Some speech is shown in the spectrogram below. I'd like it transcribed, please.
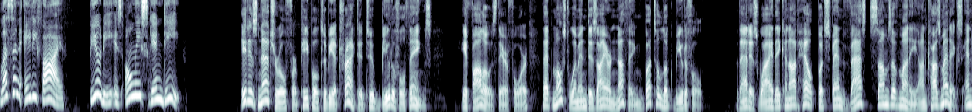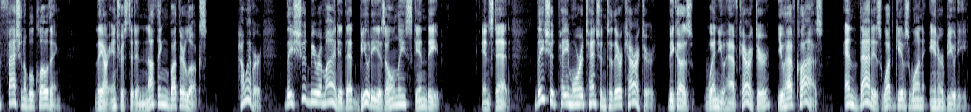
Lesson 85 Beauty is only skin deep. It is natural for people to be attracted to beautiful things. It follows, therefore, that most women desire nothing but to look beautiful. That is why they cannot help but spend vast sums of money on cosmetics and fashionable clothing. They are interested in nothing but their looks. However, they should be reminded that beauty is only skin deep. Instead, they should pay more attention to their character because when you have character, you have class, and that is what gives one inner beauty.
